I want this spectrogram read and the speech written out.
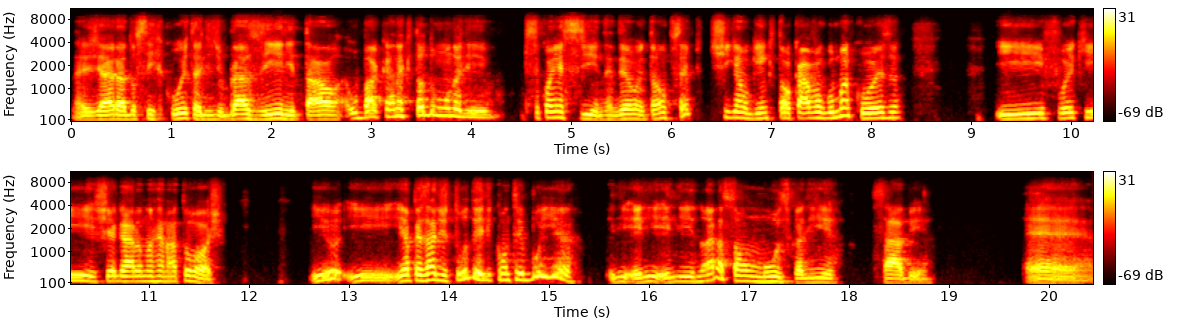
Né, já era do circuito ali de Brasília e tal. O bacana é que todo mundo ali se conhecia, entendeu? Então sempre tinha alguém que tocava alguma coisa e foi que chegaram no Renato Rocha. E, e, e apesar de tudo, ele contribuía. Ele, ele, ele não era só um músico ali, sabe? É,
